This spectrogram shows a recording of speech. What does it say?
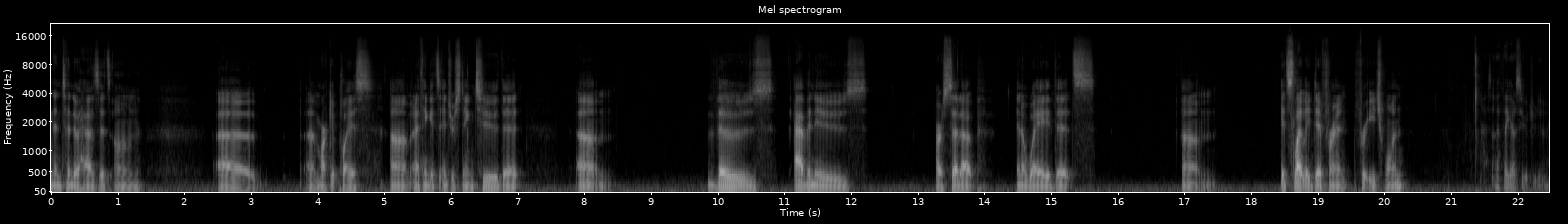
Nintendo has its own uh, uh, marketplace, um, and I think it's interesting too that um, those avenues are set up in a way that's um, it's slightly different for each one. I think I see what you're doing.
